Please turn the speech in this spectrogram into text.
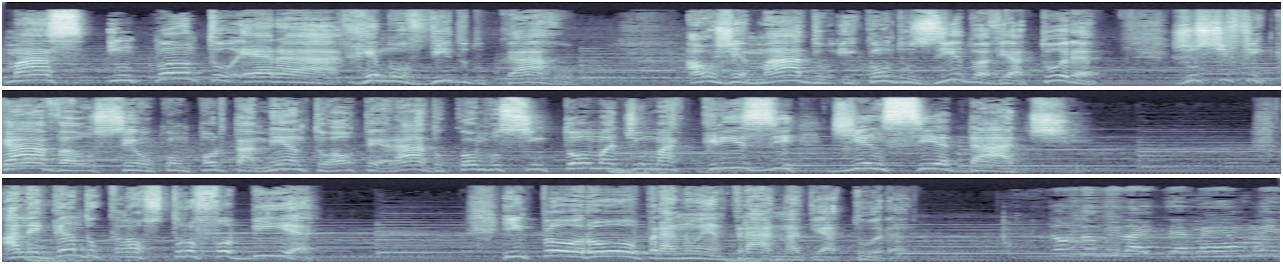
Mas, enquanto era removido do carro, algemado e conduzido à viatura, justificava o seu comportamento alterado como sintoma de uma crise de ansiedade, alegando claustrofobia. Implorou para não entrar na viatura. Don't do me like that, man. Please.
